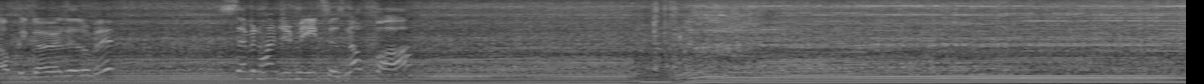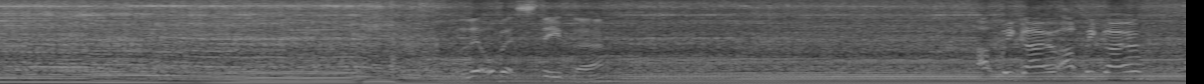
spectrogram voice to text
Up we go a little bit. 700 meters, not far. Bit steep there. Up we go, up we go.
